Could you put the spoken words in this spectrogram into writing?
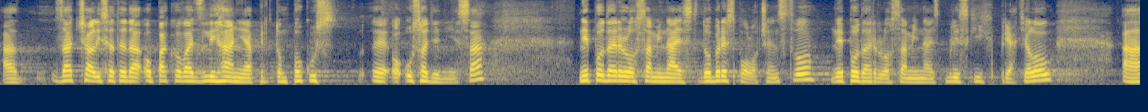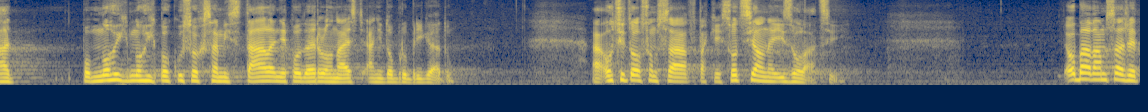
A začali sa teda opakovať zlyhania pri tom pokus o usadenie sa. Nepodarilo sa mi nájsť dobré spoločenstvo, nepodarilo sa mi nájsť blízkych priateľov a po mnohých, mnohých pokusoch sa mi stále nepodarilo nájsť ani dobrú brigádu. A ocitol som sa v takej sociálnej izolácii. Obávam sa, že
